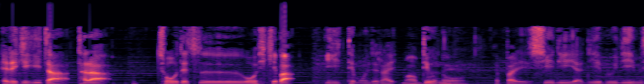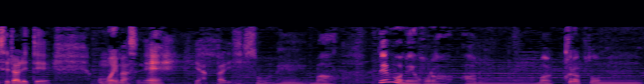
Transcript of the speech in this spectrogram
エレキギター、ただ、超絶を弾けばいいってもんじゃないっていうのを、やっぱり CD や DVD 見せられて思いますね。やっぱり。そうね。まあ、でもね、ほら、あのーまあ、クラプトン、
